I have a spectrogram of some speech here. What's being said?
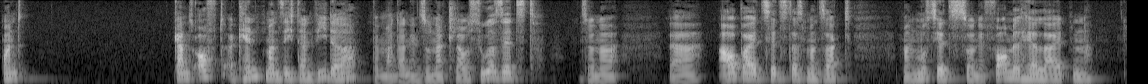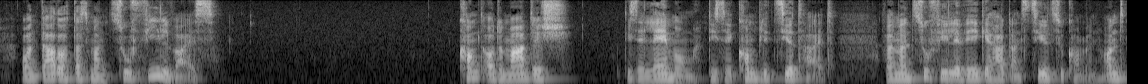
Und Ganz oft erkennt man sich dann wieder, wenn man dann in so einer Klausur sitzt, in so einer äh, Arbeit sitzt, dass man sagt, man muss jetzt so eine Formel herleiten und dadurch, dass man zu viel weiß, kommt automatisch diese Lähmung, diese Kompliziertheit, weil man zu viele Wege hat, ans Ziel zu kommen. Und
